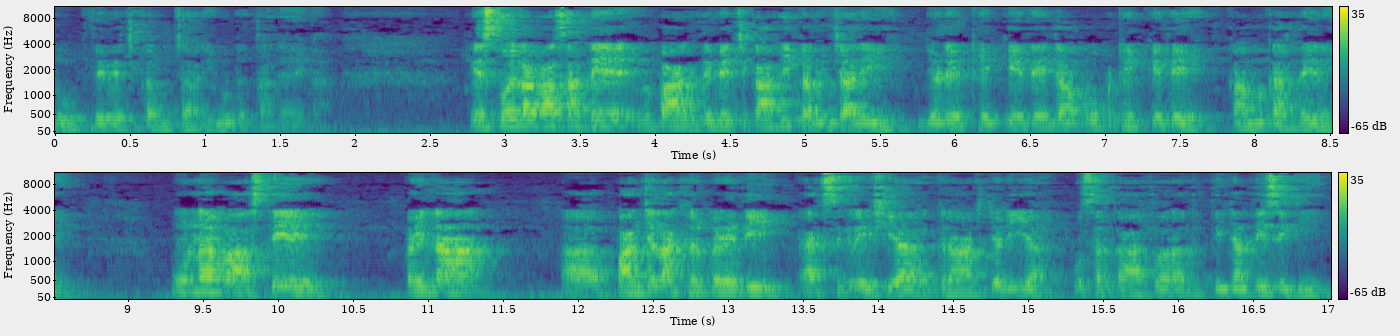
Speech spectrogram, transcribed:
ਰੂਪ ਦੇ ਵਿੱਚ ਕਰਮਚਾਰੀ ਨੂੰ ਦਿੱਤਾ ਜਾਏਗਾ। ਇਸ ਤੋਂ ਇਲਾਵਾ ਸਾਡੇ ਵਿਭਾਗ ਦੇ ਵਿੱਚ ਕਾਫੀ ਕਰਮਚਾਰੀ ਜਿਹੜੇ ਠੇਕੇ ਤੇ ਜਾਂ ਉਪ ਠੇਕੇ ਤੇ ਕੰਮ ਕਰਦੇ ਨੇ, ਉਹਨਾਂ ਵਾਸਤੇ ਪਹਿਲਾਂ 5 ਲੱਖ ਰੁਪਏ ਦੀ ਐਕਸ ਗ੍ਰੇਸ਼ੀਆ ਗ੍ਰਾਂਟ ਜਿਹੜੀ ਆ, ਉਹ ਸਰਕਾਰ ਦੁਆਰਾ ਦਿੱਤੀ ਜਾਂਦੀ ਸੀਗੀ।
